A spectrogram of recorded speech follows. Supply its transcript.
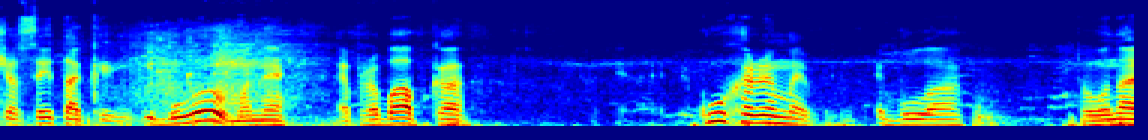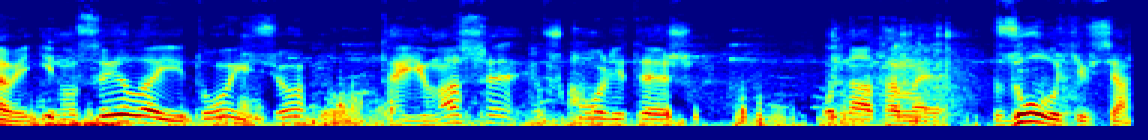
часи так і було. У мене прабабка кухарем була, то вона і носила, і то, і все. Та і у нас е, в школі теж одна там е, в золоті вся.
